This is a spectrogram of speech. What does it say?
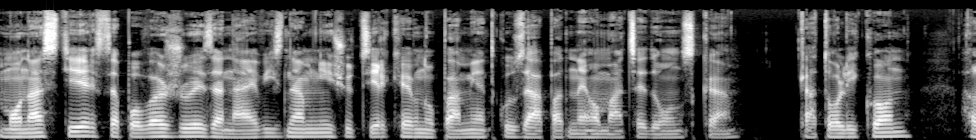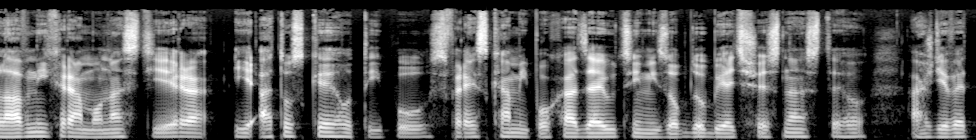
Monastier sa považuje za najvýznamnejšiu cirkevnú pamiatku západného Macedónska. Katolikon, hlavný chrám monastiera, je atoského typu s freskami pochádzajúcimi z obdobia 16. až 19.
